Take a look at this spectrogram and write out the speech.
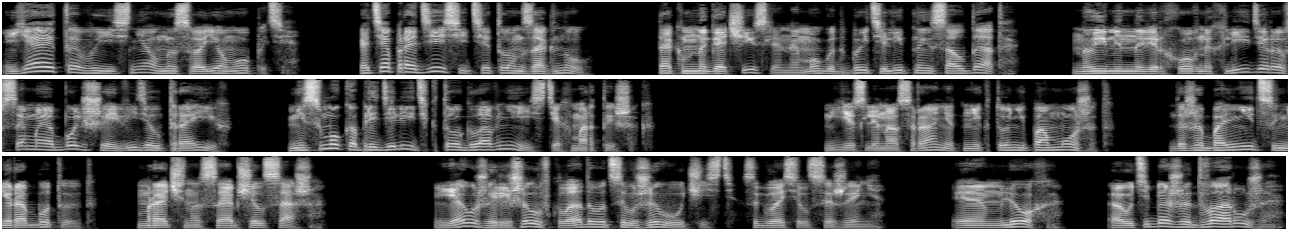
Я это выяснял на своем опыте. Хотя про десять это он загнул. Так многочисленны могут быть элитные солдаты. Но именно верховных лидеров самое большее видел троих. Не смог определить, кто главнее из тех мартышек. Если нас ранят, никто не поможет. Даже больницы не работают», — мрачно сообщил Саша. «Я уже решил вкладываться в живучесть», — согласился Женя. «Эм, Леха, а у тебя же два оружия.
